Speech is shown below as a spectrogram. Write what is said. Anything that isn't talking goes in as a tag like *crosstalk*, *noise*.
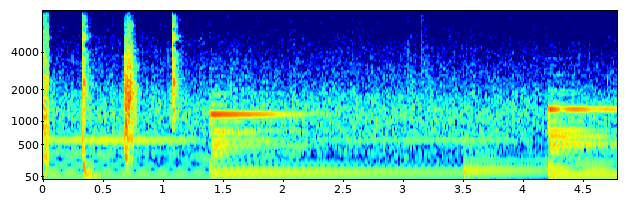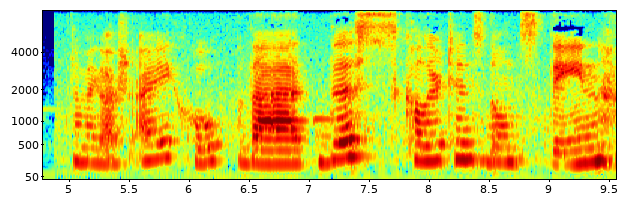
Oh my gosh, I hope that this color tints don't stain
